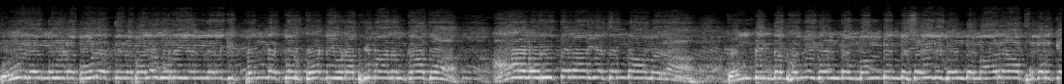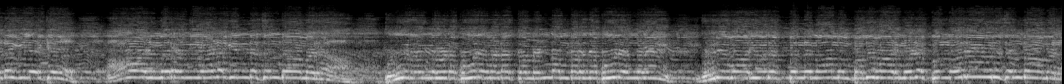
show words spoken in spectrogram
പൂരങ്ങളുടെ പൂരത്തിന് പലകുറിയും നൽകി പൊന്നത്തൂർ കോട്ടയുടെ അഭിമാനം കാത്ത ആണൊരുത്തനായ ചെന്താമര കൊമ്പിന്റെ ഭംഗി കൊണ്ടും പൂരങ്ങളുടെ പൂരമടക്കം എണ്ണം പറഞ്ഞ പൂരങ്ങളിൽ ഗുരുവായൂരപ്പന്റെ നാമം പതിവായി മുഴക്കുന്ന ഒരേ ഒരു ചന്താമര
